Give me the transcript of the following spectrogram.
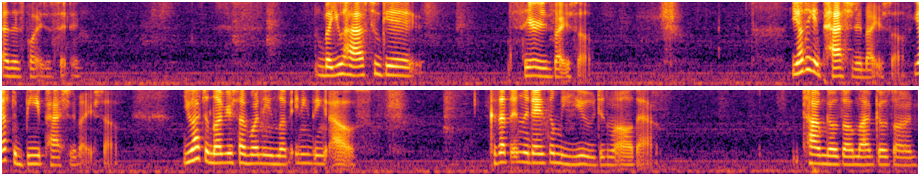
at this point is just sitting. But you have to get serious about yourself. You have to get passionate about yourself. You have to be passionate about yourself. You have to love yourself more than you love anything else. Because at the end of the day, it's going to be you dealing with all that. Time goes on, life goes on.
